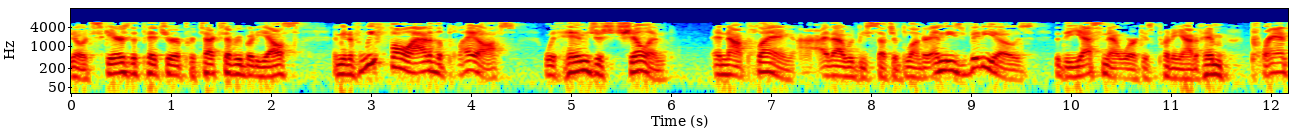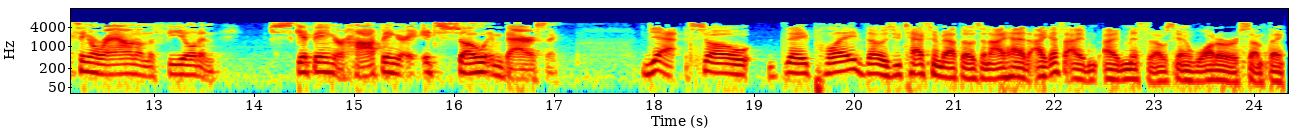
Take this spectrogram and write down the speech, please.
you know, it scares the pitcher, it protects everybody else." I mean, if we fall out of the playoffs with him just chilling and not playing, I, that would be such a blunder. And these videos that the Yes Network is putting out of him prancing around on the field and skipping or hopping, it's so embarrassing. Yeah, so they played those. You texted me about those, and I had, I guess I I missed it. I was getting water or something,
